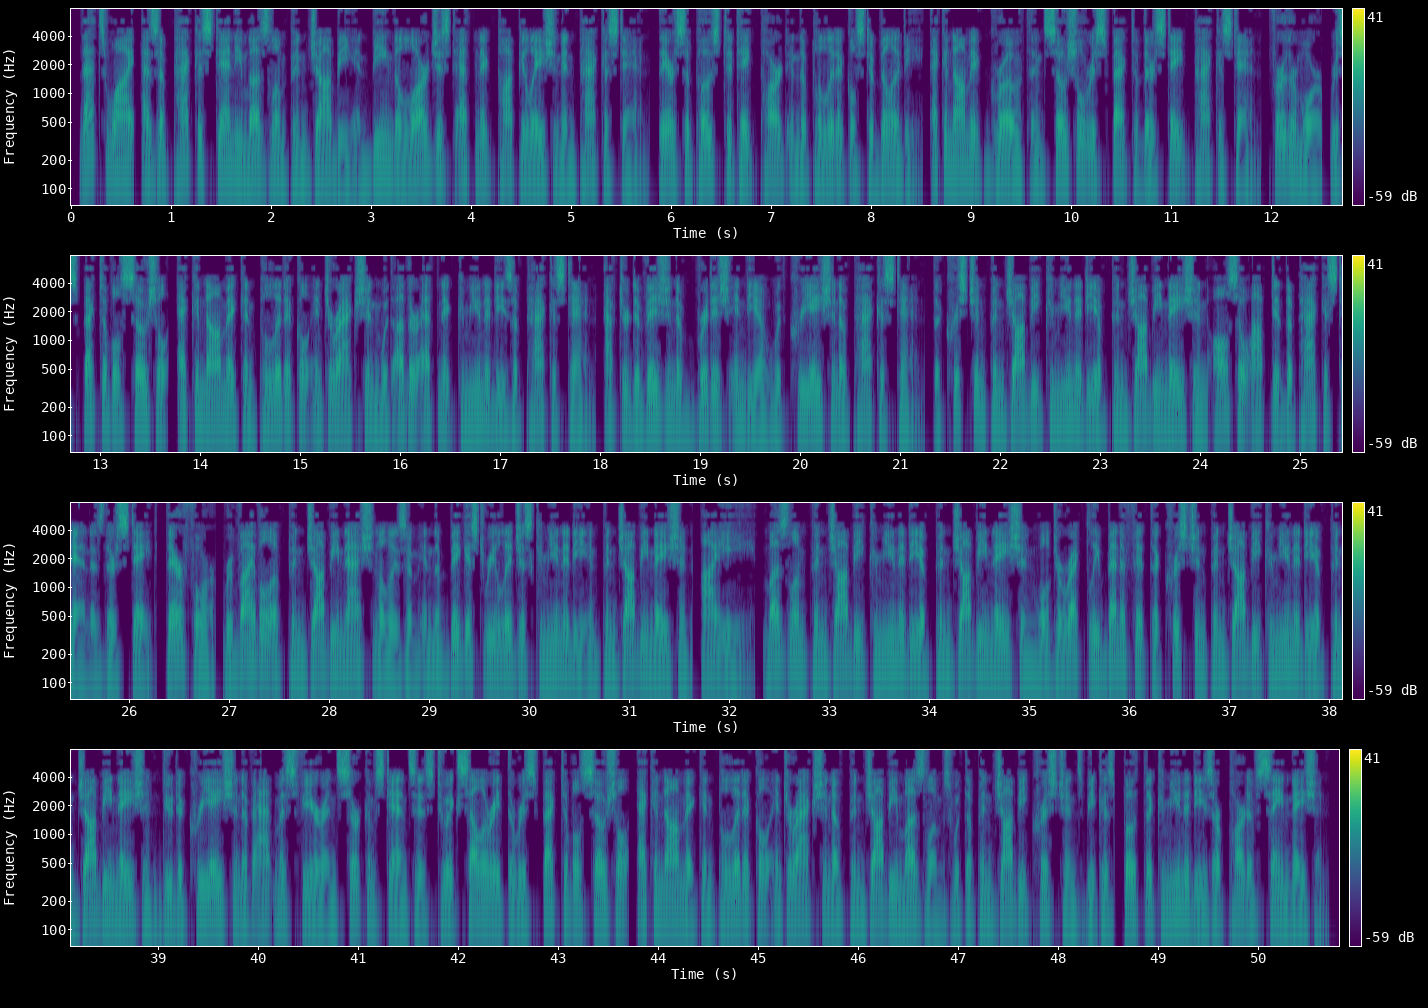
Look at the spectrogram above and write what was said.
That's why, as a Pakistani Muslim Punjabi and being the largest ethnic population in Pakistan, they are supposed to take part in the political stability, economic growth and social respect of their state Pakistan. Furthermore, respectable social, economic and political interaction with other ethnic communities of Pakistan. After division of British India with creation of Pakistan, the Christian Punjabi community of Punjabi nation also opted the Pakistan as their state. Therefore, revival of Punjabi nationalism in the biggest religious religious community in Punjabi nation, i.e., Muslim Punjabi community of Punjabi nation will directly benefit the Christian Punjabi community of Punjabi nation due to creation of atmosphere and circumstances to accelerate the respectable social, economic and political interaction of Punjabi Muslims with the Punjabi Christians because, both the communities are part of same nation.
